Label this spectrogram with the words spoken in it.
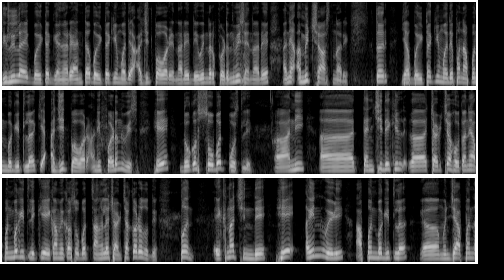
दिल्लीला एक बैठक घेणार आहे आणि त्या बैठकीमध्ये अजित पवार येणार आहे देवेंद्र फडणवीस येणार आहे आणि अमित शहा असणार आहे. तर या बैठकीमध्ये पण आपण बघितलं की अजित पवार आणि फडणवीस हे दोघं सोबत पोचले आणि त्यांची देखील चर्चा होताना आपण बघितली की एकामेकासोबत चांगल्या चर्चा करत होते. पण एकनाथ शिंदे हे ऐनवेळी आपण बघितलं म्हणजे आपण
